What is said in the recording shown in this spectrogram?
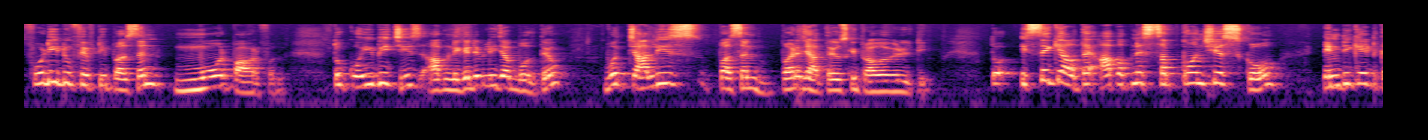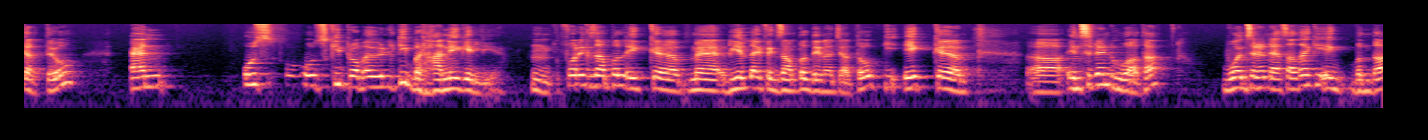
forty two fifty percent more powerful तो कोई भी चीज़ आप नेगेटिवली जब बोलते हो, वो चालीस परसेंट बढ़ जाते हैं उसकी प्रोबेबिलिटी तो इससे क्या होता है, आप अपने सबकॉन्शियस को इंडिकेट करते हो एंड उस उसकी प्रोबेबिलिटी बढ़ाने के लिए। फॉर hmm. एग्ज़ाम्पल एक uh, मैं रियल लाइफ एग्ज़ाम्पल देना चाहता हूँ कि एक इंसिडेंट uh, uh, हुआ था। वो इंसिडेंट ऐसा था कि एक बंदा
